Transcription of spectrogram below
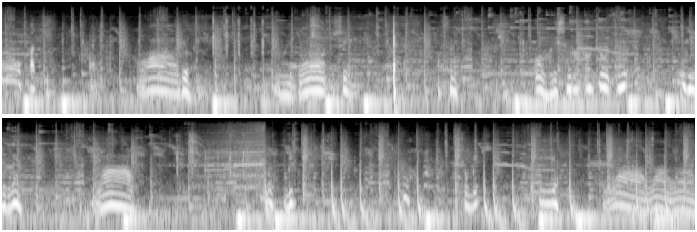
Oh. Oh, this rock. Oh, dude. Oh, gila keren. Wow. Oh, big. Oh, so big. Iya. Wow, wow, wow.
